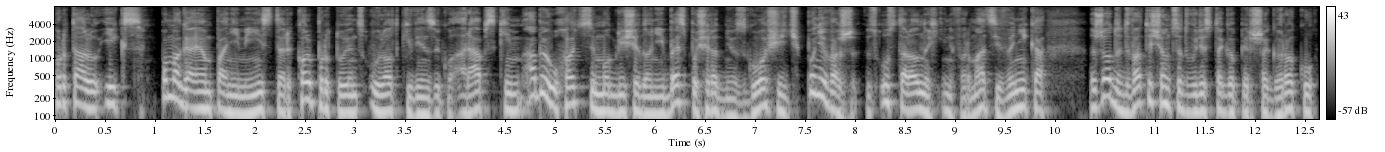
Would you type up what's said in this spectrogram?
portalu X pomagają pani minister kolportując ulotki w języku arabskim, aby uchodźcy mogli się do niej bezpośrednio zgłosić, ponieważ z ustalonych informacji wynika, że od 2021 roku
